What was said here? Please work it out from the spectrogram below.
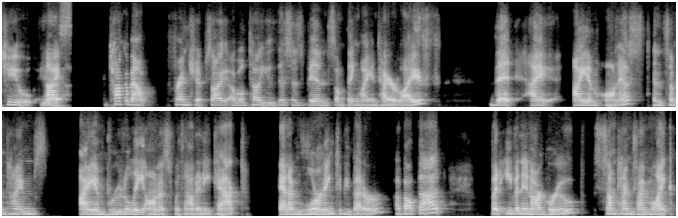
too. Yes. I talk about friendships. I, I will tell you, this has been something my entire life that I I am honest and sometimes I am brutally honest without any tact. And I'm learning to be better about that. But even in our group, sometimes I'm like,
